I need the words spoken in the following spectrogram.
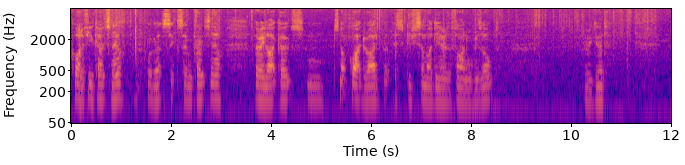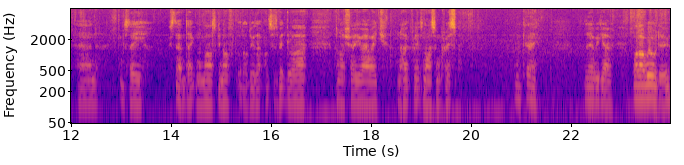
quite a few coats now. Probably about six, seven coats now. Very light coats. And it's not quite dried, but this gives you some idea of the final result. Very good. And you can see, we still haven't taken the masking off, but I'll do that once it's a bit drier, and I'll show you our edge, and hopefully it's nice and crisp. Okay, there we go. What I will do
